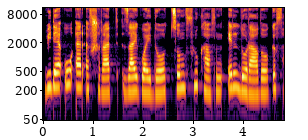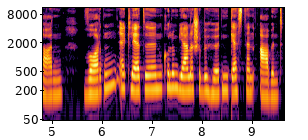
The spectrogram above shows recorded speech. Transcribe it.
Wie der ORF schreibt, sei Guaido zum Flughafen El Dorado gefahren worden, erklärten kolumbianische Behörden gestern Abend.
